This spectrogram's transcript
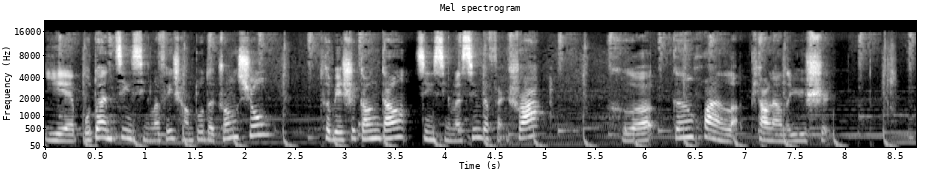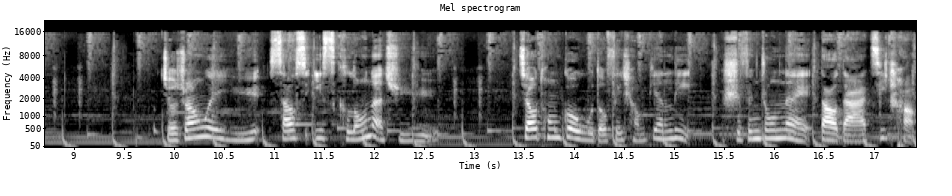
也不断进行了非常多的装修，特别是刚刚进行了新的粉刷和更换了漂亮的浴室。酒庄位于 South East Kelowna 区域，交通购物都非常便利，十分钟内到达机场、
